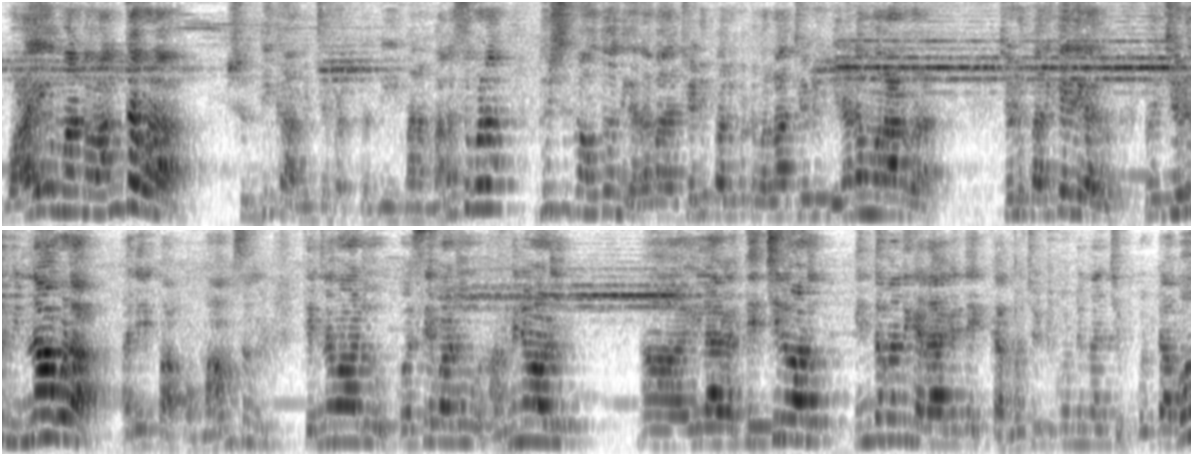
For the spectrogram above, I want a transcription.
వాయుమండలం అంతా కూడా శుద్ధి కావించబడుతుంది. మన మనసు కూడా దూషితం అవుతుంది కదా. మన చెడు పలుకుట వల్ల చెడు వినడం వలన కూడా. చెడు పలికేది కాదు. నువ్వు చెడు విన్నా కూడా అదే పాపం. మాంసం తిన్నవాడు కోసేవాడు అమ్మినవాడు ఇలాగ తెచ్చినవాడు ఎంతమందికి ఎలాగైతే కర్మ చుట్టుకుంటుందని చెప్పుకుంటామో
